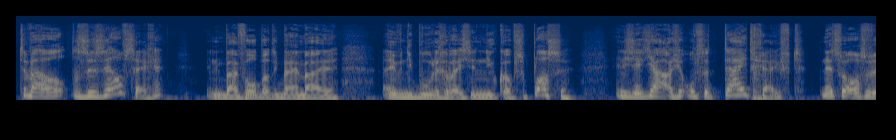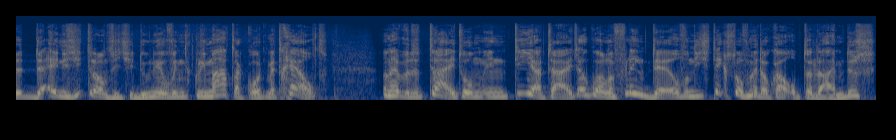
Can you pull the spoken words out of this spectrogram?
terwijl ze zelf zeggen... En bijvoorbeeld, ik ben bij een van die boeren geweest in de Nieuwkoopse Plassen. En die zegt, ja, als je ons de tijd geeft... net zoals we de energietransitie doen... of in het klimaatakkoord met geld dan hebben we de tijd om in tien jaar tijd ook wel een flink deel van die stikstof met elkaar op te ruimen. Dus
